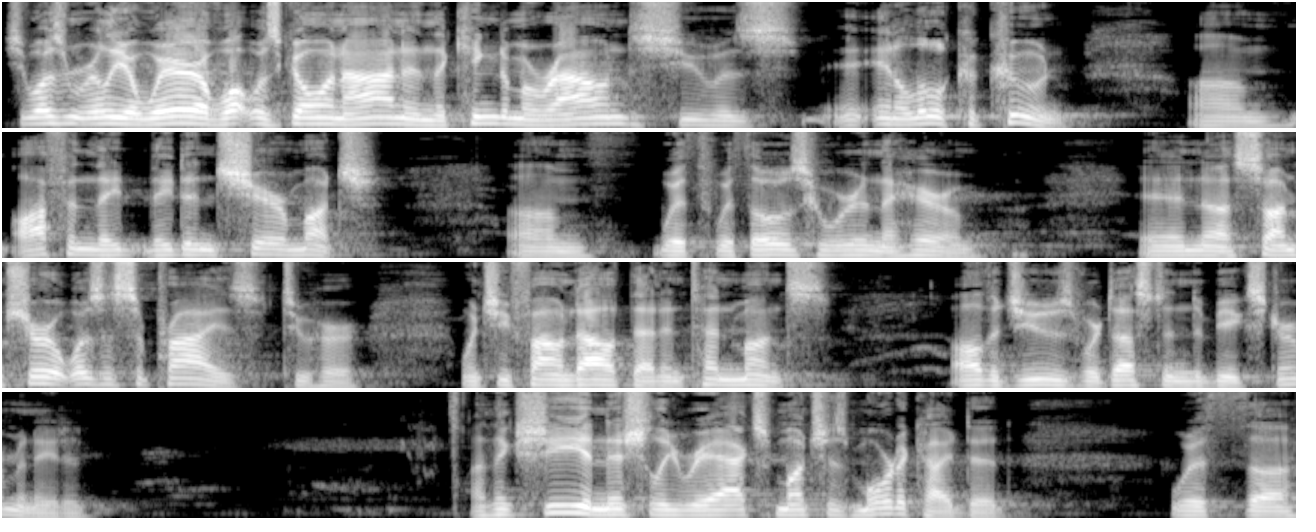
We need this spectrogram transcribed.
She wasn't really aware of what was going on in the kingdom around. She was in a little cocoon. Um, often they, they didn't share much um, with, with those who were in the harem. And uh, so I'm sure it was a surprise to her when she found out that in 10 months, all the Jews were destined to be exterminated. I think she initially reacts much as Mordecai did, with uh,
